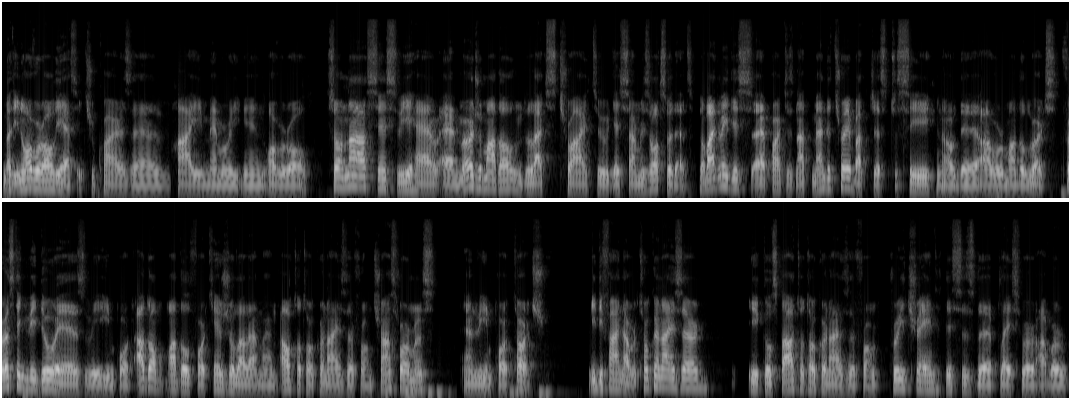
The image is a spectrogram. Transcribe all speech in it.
But in overall, yes, it requires a high memory in overall so now since we have a merge model, let's try to get some results with it. So by the way, this uh, part is not mandatory, but just to see, you know, the our model works. First thing we do is we import auto model for casual and auto tokenizer from transformers, and we import torch. We define our tokenizer equals to auto tokenizer from pre-trained. This is the place where our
